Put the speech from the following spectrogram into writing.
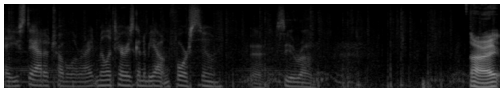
Hey, you stay out of trouble, alright? Military's gonna be out in force soon. Yeah, see you around. All right.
